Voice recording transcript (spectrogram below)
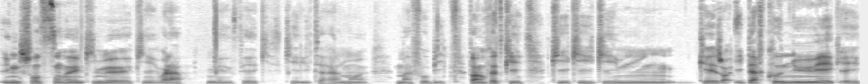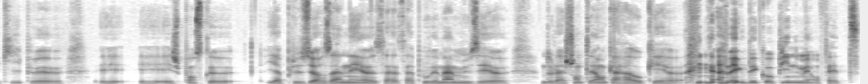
une chanson qui me, qui voilà, qui, est littéralement ma phobie. Enfin, en fait, qui, qui, qui, qui, qui est genre hyper connue et, qui peut. Et, et, je pense que il y a plusieurs années, euh, ça, ça pouvait m'amuser euh, de la chanter en karaoké euh, avec des copines, mais en fait,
